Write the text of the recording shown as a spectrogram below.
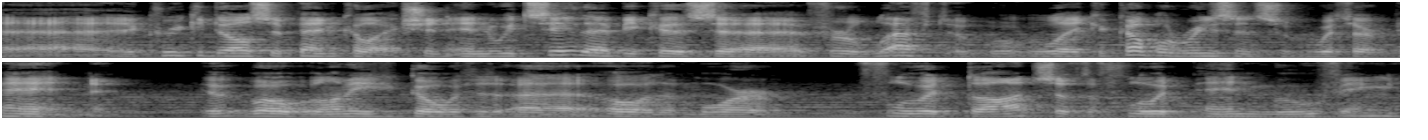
Uh, Creaky Dulcet pen collection. And we'd say that because uh, for left, like a couple reasons with our pen. Uh, well, let me go with, uh, oh, the more fluid thoughts of the fluid pen moving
